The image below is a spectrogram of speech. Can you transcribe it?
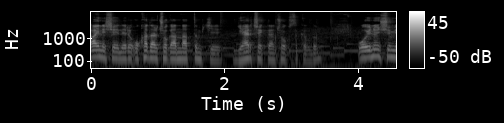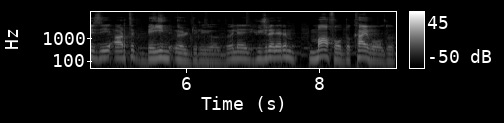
Aynı şeyleri o kadar çok anlattım ki gerçekten çok sıkıldım. Oyunun şu müziği artık beyin öldürüyor. Böyle hücrelerim mahvoldu, kayboldu.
